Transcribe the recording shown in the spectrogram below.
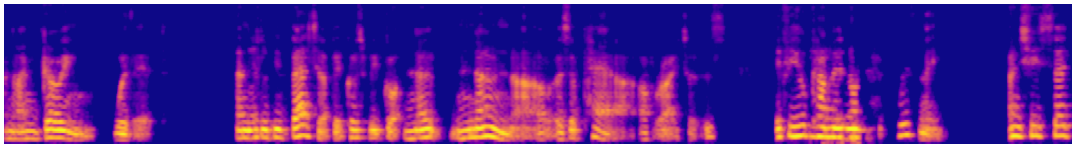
and I'm going with it, and it'll be better because we've got no known now as a pair of writers. If you come in on, with me." And she said,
